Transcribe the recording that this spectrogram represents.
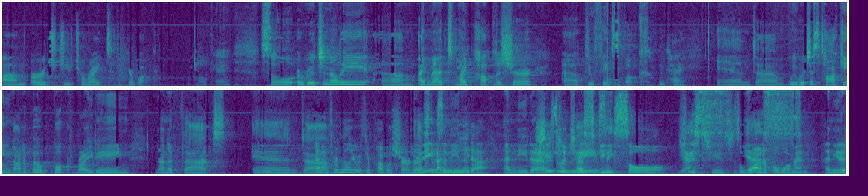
um, urged you to write your book. Okay. So originally, um, I met my publisher uh, through Facebook. Okay. And um, we were just talking, not about book writing, none of that. And, um, and I'm familiar with your publisher. Her yes, name's Anita. Anita She's an amazing soul. Yes. She's, she's, she's a Yes. wonderful woman. Anita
